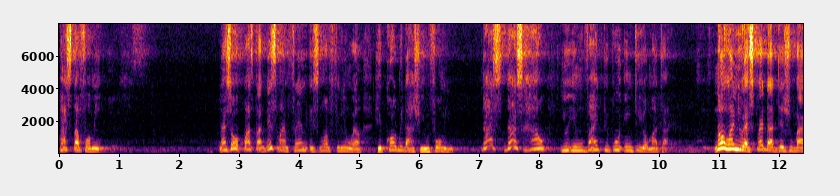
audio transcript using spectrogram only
Pastor for me? And I said, Oh, Pastor, this my friend is not feeling well. He called me that I should inform you. That's, that's how you invite people into your matter. Not when you expect that they should buy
